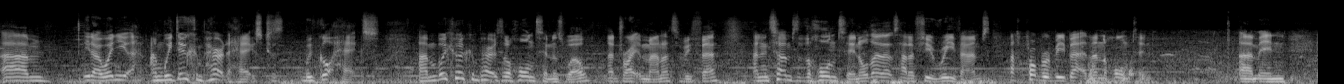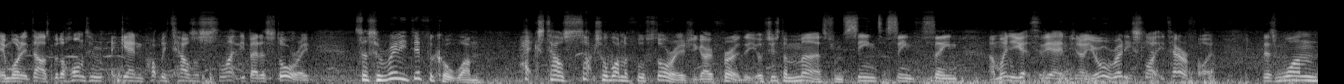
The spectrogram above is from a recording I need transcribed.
Um, you know, when you and we do compare it to Hex because we've got Hex. Um, we could compare it to the Haunting as well at Drayton Manor, to be fair. And in terms of the Haunting, although that's had a few revamps, that's probably better than the Haunting um, in in what it does. But the haunting again probably tells a slightly better story. So it's a really difficult one. Hex tells such a wonderful story as you go through that you're just immersed from scene to scene to scene. And when you get to the end, you know you're already slightly terrified. There's one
